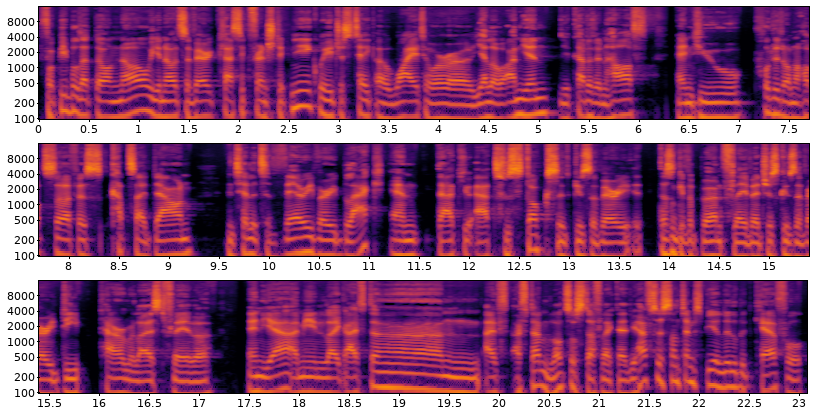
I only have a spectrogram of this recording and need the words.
for people that don't know, you know, it's a very classic French technique where you just take a white or a yellow onion, you cut it in half and you put it on a hot surface, cut side down, until it's very, very black. And that you add to stocks. It gives a very, it doesn't give a burnt flavor. It just gives a very deep caramelized flavor. And yeah, I mean, like I've done, I've, I've done lots of stuff like that. You have to sometimes be a little bit careful.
